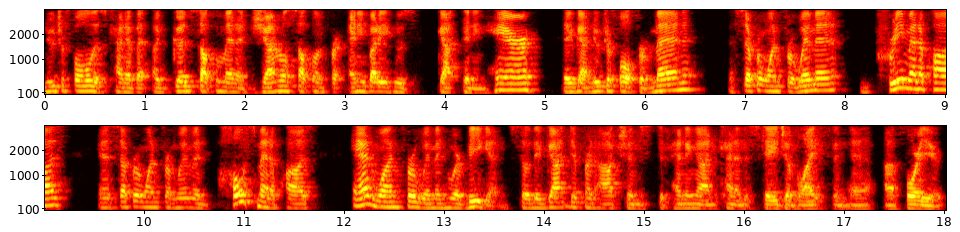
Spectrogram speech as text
Nutrafol is kind of a, a, good supplement, a general supplement for anybody who's got thinning hair. They've got Nutrafol for men, a separate one for women pre-menopause, and a separate one for women post-menopause, and one for women who are vegan. So they've got different options depending on kind of the stage of life and, uh, for you.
